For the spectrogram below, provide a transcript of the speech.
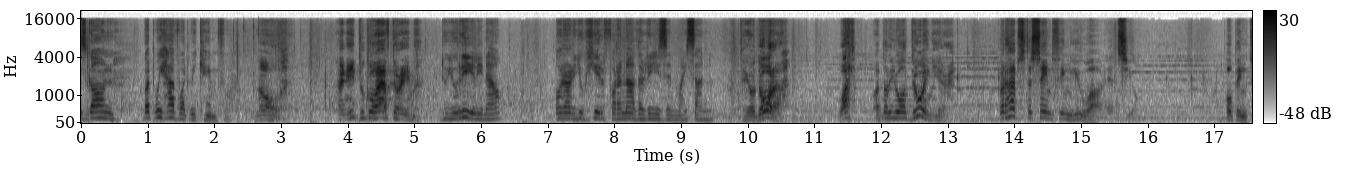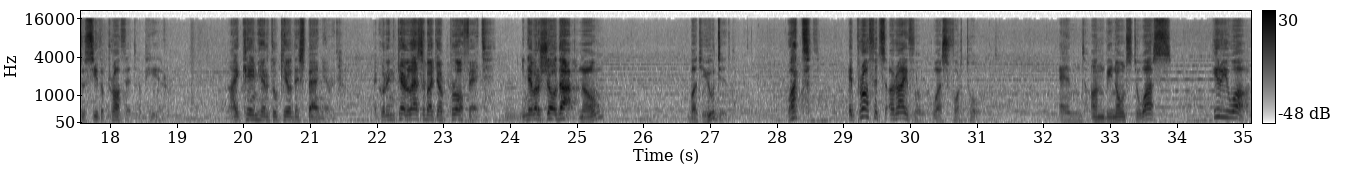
He's gone, but we have what we came for. No. I need to go after him. Do you really now? Or are you here for another reason, my son? Teodora! What? What are you all doing here? Perhaps the same thing you are, Ezio. Hoping to see the Prophet appear. I came here to kill the Spaniard. I couldn't care less about your Prophet. He never showed up. No? But you did. What? A Prophet's arrival was foretold. And unbeknownst to us, here you are.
